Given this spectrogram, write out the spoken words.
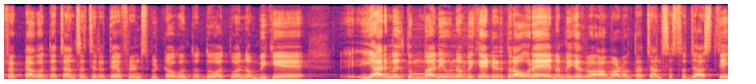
ಎಫೆಕ್ಟ್ ಆಗೋಂಥ ಚಾನ್ಸಸ್ ಇರುತ್ತೆ. ಫ್ರೆಂಡ್ಸ್ ಬಿಟ್ಟು ಹೋಗೋಂಥದ್ದು ಅಥವಾ ನಂಬಿಕೆ, ಯಾರ ಮೇಲೆ ತುಂಬ ನೀವು ನಂಬಿಕೆ ಇಟ್ಟಿರ್ತಾರೋ ಅವರೇ ನಂಬಿಕೆ ದ್ರೋಹ ಮಾಡೋಂಥ ಚಾನ್ಸಸ್ಸು ಜಾಸ್ತಿ.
